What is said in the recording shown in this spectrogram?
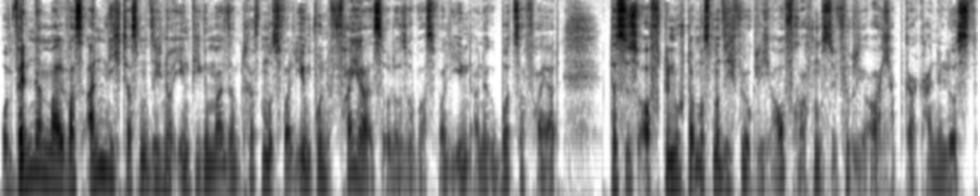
Und wenn dann mal was anliegt, dass man sich noch irgendwie gemeinsam treffen muss, weil irgendwo eine Feier ist oder sowas, weil irgendeiner Geburtstag feiert, das ist oft genug, da muss man sich wirklich aufraffen, muss sich wirklich, oh, ich habe gar keine Lust.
